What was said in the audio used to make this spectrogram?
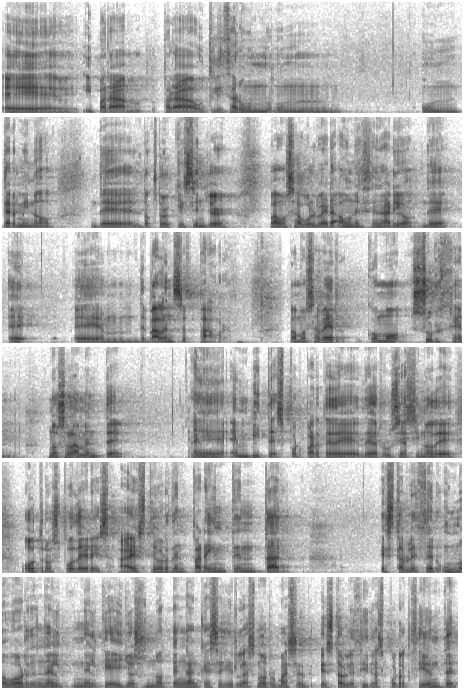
eh, y para, utilizar un, término del doctor Kissinger, vamos a volver a un escenario de eh, em, balance of power. Vamos a ver cómo surgen no solamente envites por parte de, Rusia, sino de otros poderes a este orden para intentar establecer un nuevo orden en el, que ellos no tengan que seguir las normas establecidas por Occidente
